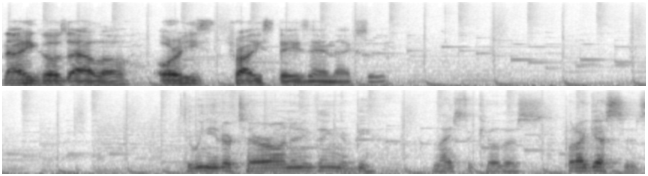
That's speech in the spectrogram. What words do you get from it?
Now he goes Aloe, or he probably stays in actually. Do we need our Tera on anything? It'd be nice to kill this. But I guess it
